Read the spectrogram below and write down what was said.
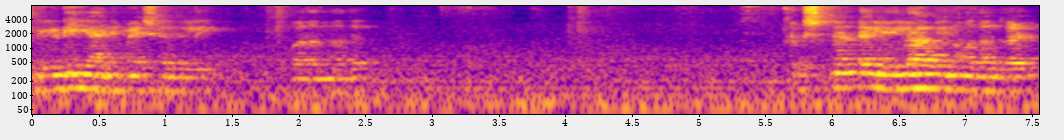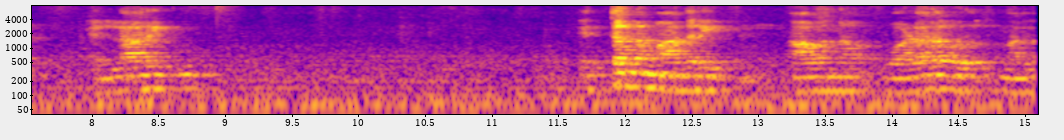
ത്രീ ഡി ആനിമേഷനിൽ വരുന്നത് കൃഷ്ണന്റെ ലീലാ വിനോദങ്ങൾ എല്ലാവർക്കും എത്തുന്ന മാതിരി ആവുന്ന വളരെ ഒരു നല്ല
